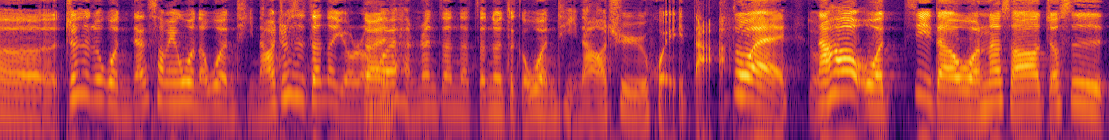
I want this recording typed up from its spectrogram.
呃，就是如果你在上面问的问题，然后就是真的有人会很认真的针对这个问题，然后去回答。对。对然后我记得我那时候就是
